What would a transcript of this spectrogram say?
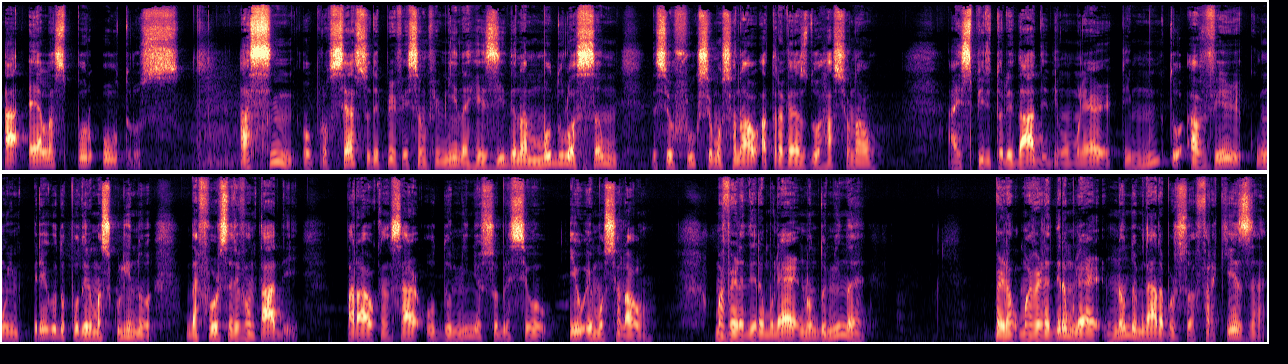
a elas por outros. Assim, o processo de perfeição feminina reside na modulação de seu fluxo emocional através do racional. A espiritualidade de uma mulher tem muito a ver com o emprego do poder masculino, da força de vontade, para alcançar o domínio sobre seu eu emocional. Uma verdadeira mulher não domina, perdão, uma verdadeira mulher não dominada por sua fraqueza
